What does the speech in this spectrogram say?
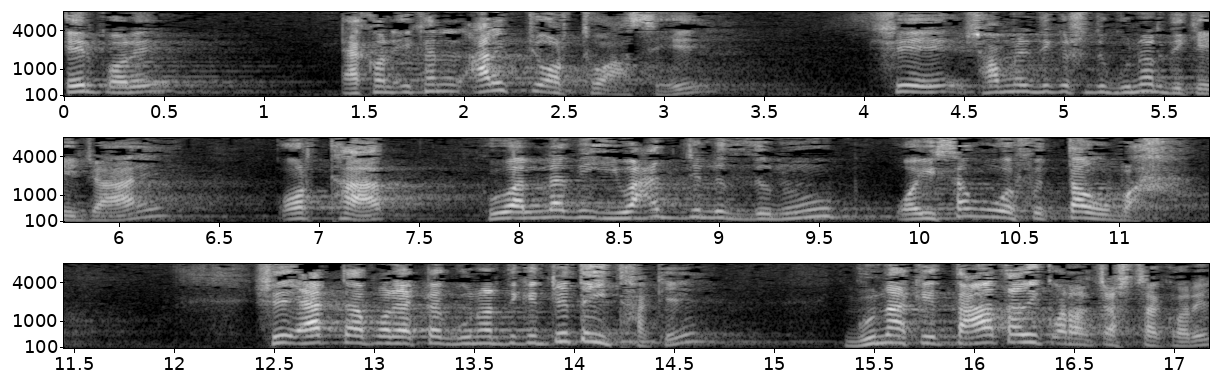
এরপরে এখন এখানে আরেকটি অর্থ আছে, সে সামনের দিকে শুধু গুনার দিকেই যায়, অর্থাৎ হুয়াল্লাদি ওয়াইসাউফুত্তাউবাহ সে একটা পর একটা গুনার দিকে যেতেই থাকে গুনাকে তাড়াতাড়ি করার চেষ্টা করে,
